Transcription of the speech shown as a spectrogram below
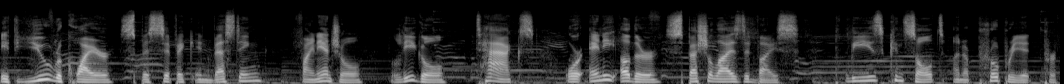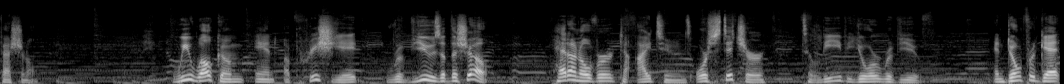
If you require specific investing, financial, legal, tax, or any other specialized advice, please consult an appropriate professional. We welcome and appreciate reviews of the show. Head on over to iTunes or Stitcher to leave your review. And don't forget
